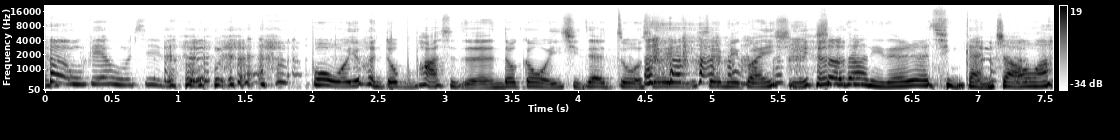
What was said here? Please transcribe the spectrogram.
无边无际的舞台。不过我有很多不怕死的人都跟我一起在做，所以所以没关系。受到你的热情感召吗？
